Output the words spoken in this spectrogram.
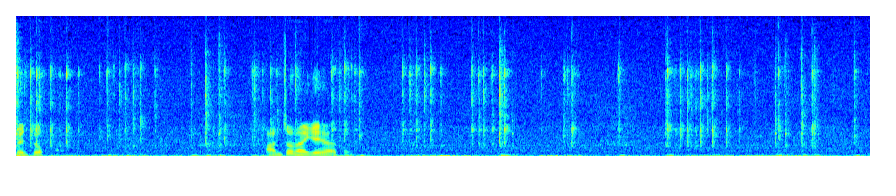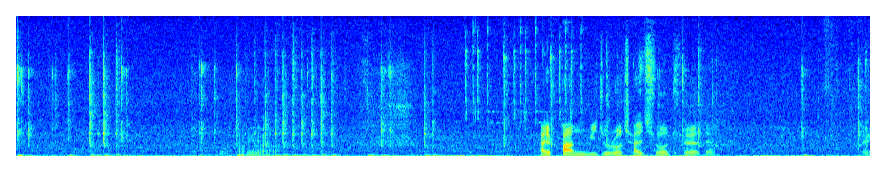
왼쪽. 안전하게 해야 돼. 아야 발판 위주로 잘 지워주셔야 돼요. 네.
